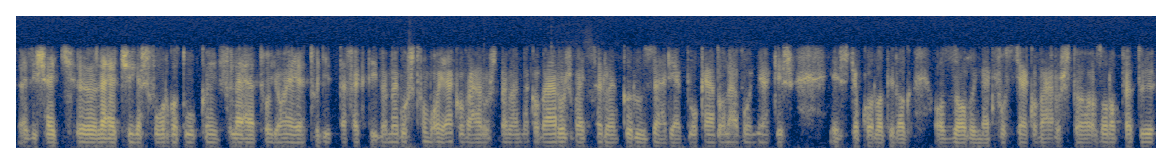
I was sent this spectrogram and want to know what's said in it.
ez is egy lehetséges forgatókönyv lehet, hogy ahelyett, hogy itt effektíve megostromolják a várost, bemennek a városba, egyszerűen körülzárják, blokkád alá vonják, és, és gyakorlatilag azzal, hogy megfosztják a várost az alapvető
